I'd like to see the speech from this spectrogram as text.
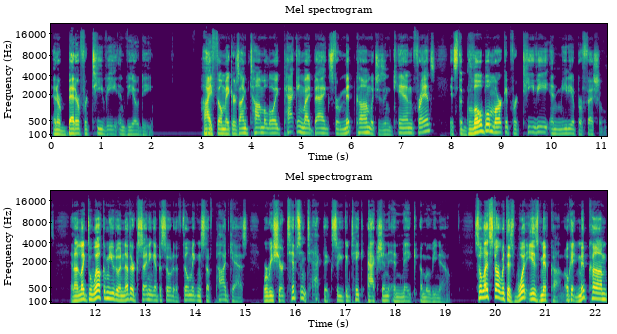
and are better for TV and VOD. Hi, filmmakers. I'm Tom Malloy, packing my bags for MIPCOM, which is in Cannes, France. It's the global market for TV and media professionals. And I'd like to welcome you to another exciting episode of the Filmmaking Stuff podcast, where we share tips and tactics so you can take action and make a movie now. So let's start with this. What is MIPCOM? Okay, MIPCOM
